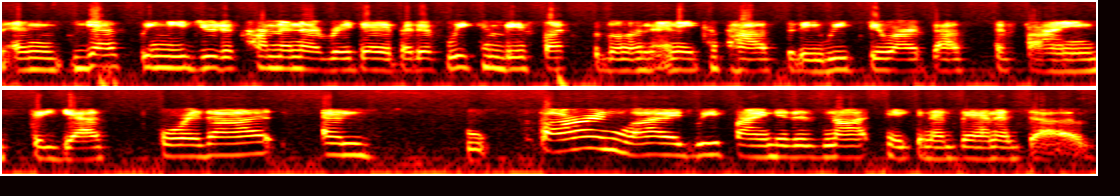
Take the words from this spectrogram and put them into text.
And yes, we need you to come in every day, but if we can be flexible in any capacity, we do our best to find the yes for that. And far and wide, we find it is not taken advantage of.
